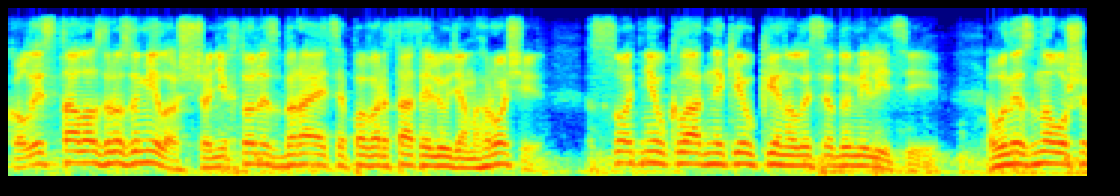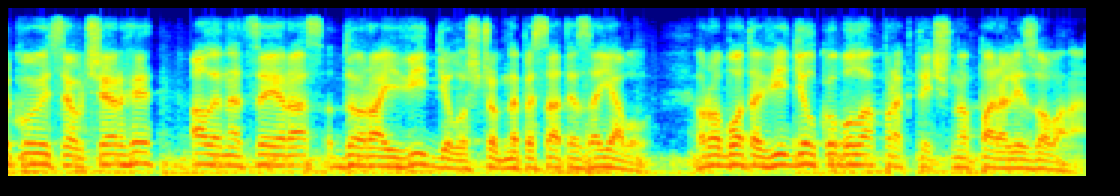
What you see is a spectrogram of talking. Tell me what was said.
Коли стало зрозуміло, що ніхто не збирається повертати людям гроші, сотні вкладників кинулися до міліції. Вони знову шикуються в черги, але на цей раз до райвідділу, щоб написати заяву. Робота відділку була практично паралізована.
